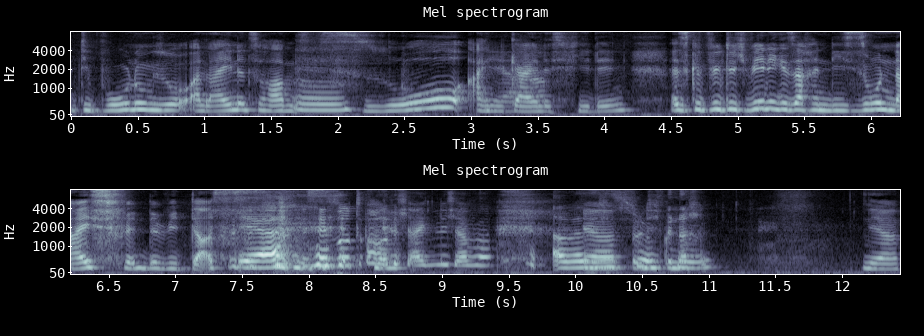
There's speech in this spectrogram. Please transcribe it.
die Wohnung so alleine zu haben, ist so ein Ja. geiles Feeling. Es gibt wirklich wenige Sachen, die ich so nice finde wie das. Es Ja. ist, es ist so traurig eigentlich, aber Aber es Ja, ist und schon ich bin cool. ja.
